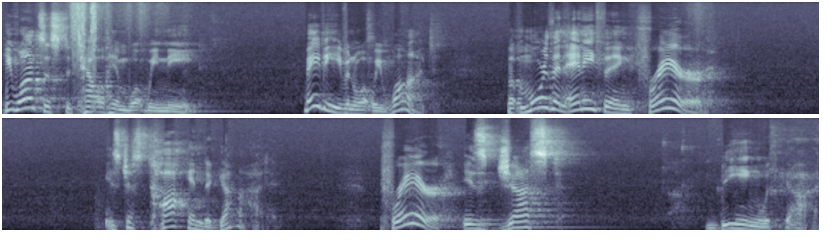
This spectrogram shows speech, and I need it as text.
He wants us to tell him what we need, maybe even what we want. But more than anything, prayer is just talking to God. Prayer is just being with God,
